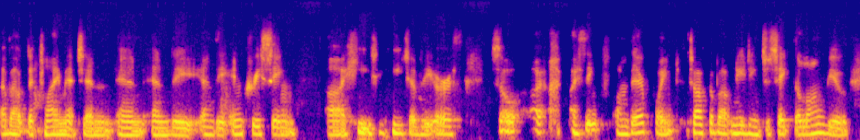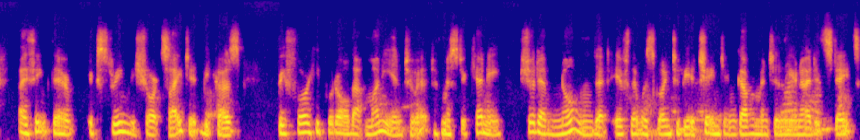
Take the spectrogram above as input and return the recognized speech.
about the climate and and and the and the increasing uh, heat heat of the earth. So I, I think on their point, talk about needing to take the long view. I think they're extremely short-sighted because before he put all that money into it, Mr. Kenney should have known that if there was going to be a change in government in the United States,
